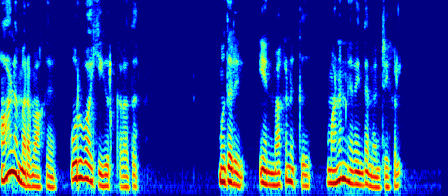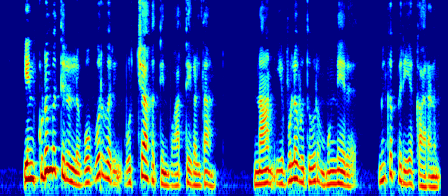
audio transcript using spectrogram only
ஆழமரமாக உருவாகியிருக்கிறது. முதலில் என் மகனுக்கு மனம் நிறைந்த நன்றிகள். என் குடும்பத்திலுள்ள ஒவ்வொருவரின் உற்சாகத்தின் வார்த்தைகள்தான் நான் இவ்வளவு தூரம் முன்னேற மிகப்பெரிய காரணம்.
